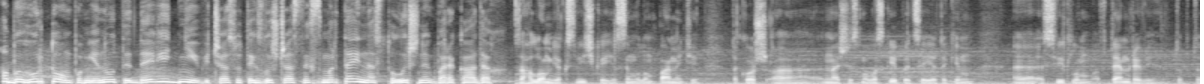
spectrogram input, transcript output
аби гуртом пом'янути дев'ять днів від часу тих злощасних смертей на столичних барикадах. Загалом, як свічка, є символом пам'яті. Також е, наші смолоскипи це є таким е, світлом в темряві. Тобто,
